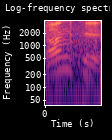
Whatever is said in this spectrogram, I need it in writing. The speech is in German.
Danke.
